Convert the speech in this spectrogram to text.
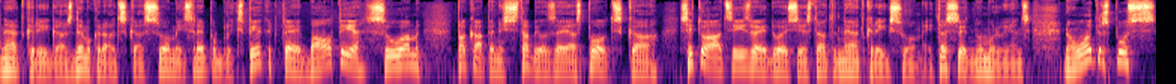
neatkarīgās demokrātiskās Somijas republikas piekritēji, Baltija, Somi, pakāpeniski stabilizējās politiskā situācija, izveidojusies tātad neatkarīga Somija. Tas ir numur viens. No otras puses,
